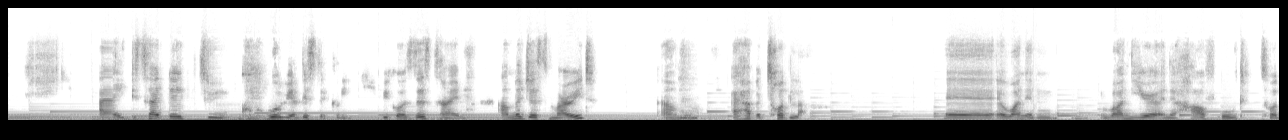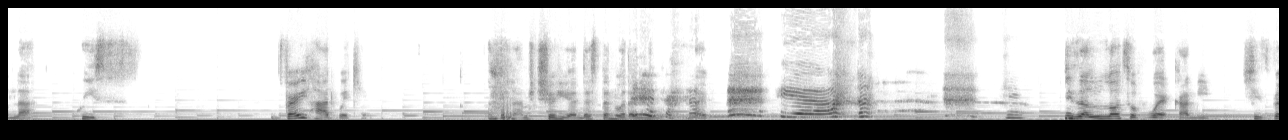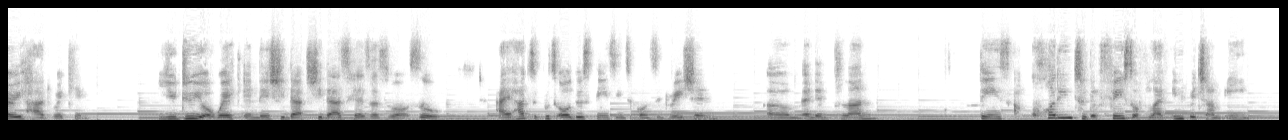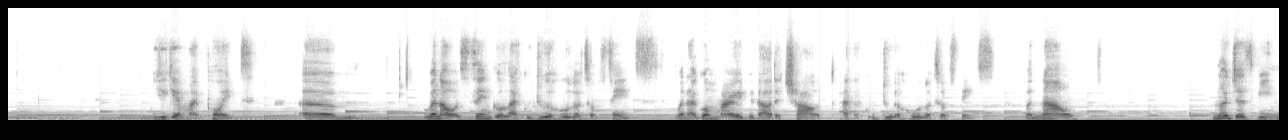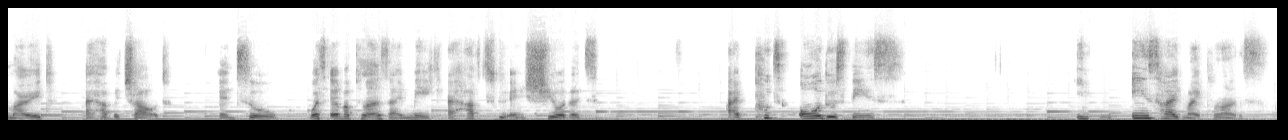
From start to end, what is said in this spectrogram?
I decided to go realistically because this time I'm not just married, um, I have a toddler, a, a one in one year and a half old toddler who is very hardworking. I'm sure you understand what I mean. yeah. she's a lot of work. I mean, she's very hardworking. You do your work, and then she does she does hers as well. So I had to put all those things into consideration, um, and then plan things according to the phase of life in which I'm in. You get my point. Um, when I was single, I could do a whole lot of things. When I got married without a child, I could do a whole lot of things. But now, not just being married, I have a child. And so, whatever plans I make, I have to ensure that I put all those things in inside my plans.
